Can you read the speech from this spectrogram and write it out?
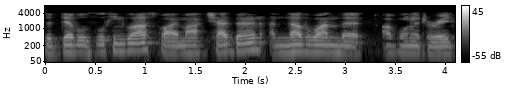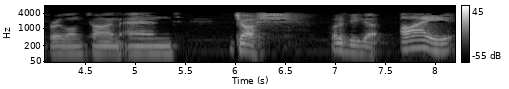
The Devil's Looking Glass by Mark Chadbourn, another one that I've wanted to read for a long time. And Josh, what have you got? I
